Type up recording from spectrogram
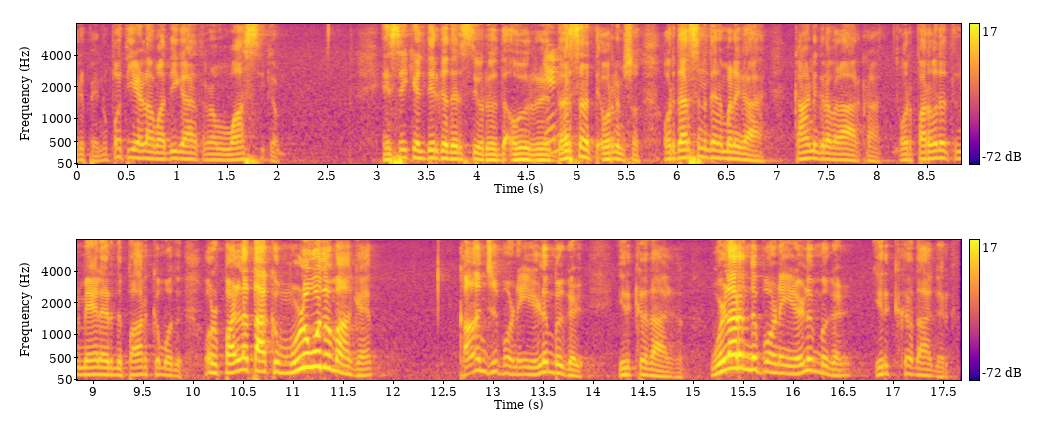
இருப்பேன். முப்பத்தி ஏழாம் அதிகாரத்தில் நம்ம வாசிக்கும். எசைக்கேல் தீர்க்கதரிசி ஒரு ஒரு தரிசனத்தை ஒரு நிமிஷம். ஒரு தரிசனத்தை என்ன பண்ணுங்க? காணுகிறவரா இருக்கிறார். ஒரு பர்வதத்தின் மேலே இருந்து பார்க்கும்போது ஒரு பள்ளத்தாக்கு முழுவதுமாக காஞ்சு போன எலும்புகள் இருக்கிறதாக உலர்ந்து போன எலும்புகள் இருக்கிறதாக இருக்கு.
